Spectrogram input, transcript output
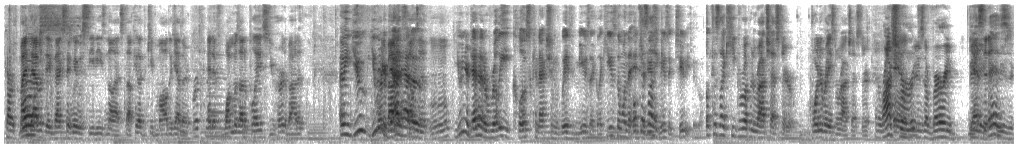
Garth My dad Brooks. was the exact same way with CDs and all that stuff. He liked to keep them all together. And if one was out of place, you heard about it. I mean, you you and your dad it, had a it. hmm you and your dad had a really close connection with music. Like he's the one that Well, 'cause, introduced like- music to you. Well, Because like he grew up in Rochester, born and raised in Rochester. And Rochester And- is a very big Yes, it is. Music.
